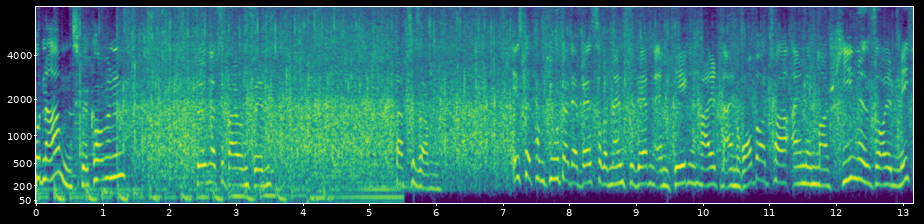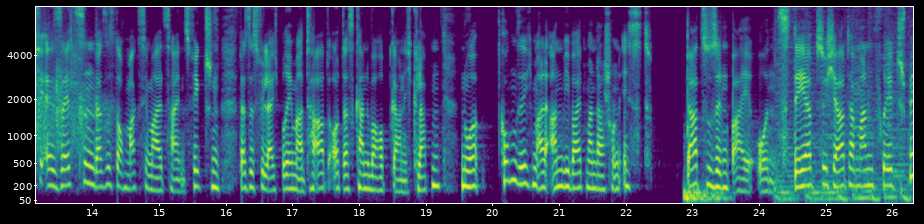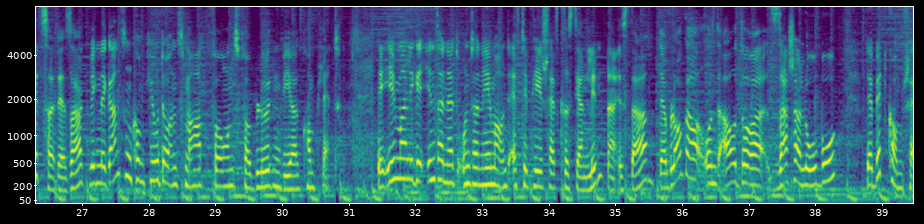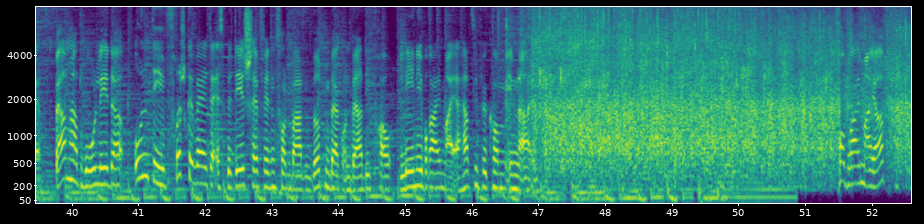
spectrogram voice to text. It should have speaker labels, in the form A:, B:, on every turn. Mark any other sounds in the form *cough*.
A: Guten Abend, willkommen. Schön, dass Sie bei uns sind. Tag zusammen. Ist der Computer der bessere Mensch? Sie werden entgegenhalten, ein Roboter, eine Maschine soll mich ersetzen. Das ist doch maximal Science Fiction. Das ist vielleicht Bremer Tatort. Das kann überhaupt gar nicht klappen. Nur gucken Sie sich mal an, wie weit man da schon ist. Dazu sind bei uns der Psychiater Manfred Spitzer, der sagt, wegen der ganzen Computer und Smartphones verblöden wir komplett. Der ehemalige Internetunternehmer und FDP-Chef Christian Lindner ist da, der Blogger und Autor Sascha Lobo, der Bitkom-Chef Bernhard Rohleder und die frisch gewählte SPD-Chefin von Baden-Württemberg und Verdi, Frau Leni Breimeyer. Herzlich willkommen Ihnen allen. Breimeyer,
